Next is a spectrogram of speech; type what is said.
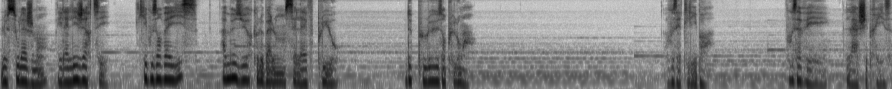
le soulagement et la légèreté qui vous envahissent à mesure que le ballon s'élève plus haut, de plus en plus loin. Vous êtes libre. Vous avez lâché prise.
